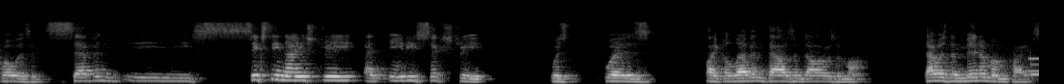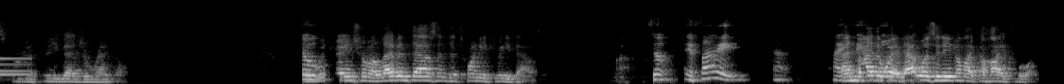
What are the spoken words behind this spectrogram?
what was it 70 69th street and 86th street was was like $11,000 a month. That was the minimum price for a three bedroom rental. So, it would range from 11,000 to 23,000. Wow. So if I, uh, I and by I the way, that wasn't even like a high floor.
